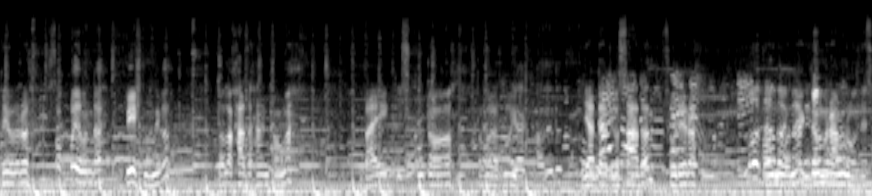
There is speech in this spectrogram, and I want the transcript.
त्यही भएर सबैभन्दा बेस्ट भनेको तल खाजा खाने ठाउँमा। बाइक स्कुटर तपाईँहरूको यातायातको साधन छोडेर आउनु भने एकदम राम्रो हुनेछ।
